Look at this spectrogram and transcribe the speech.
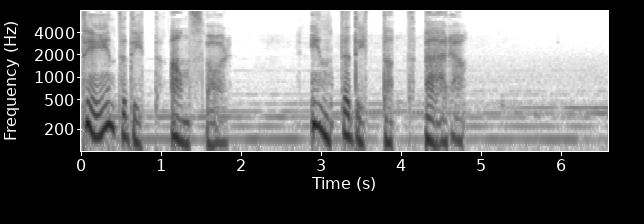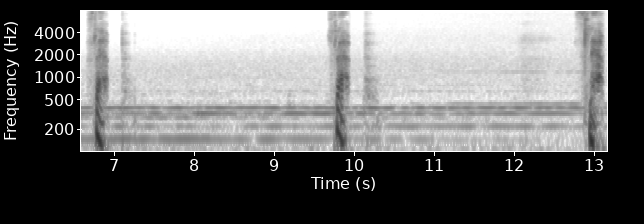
Det är inte ditt ansvar, inte ditt att bära. Släpp. Släpp. Släpp.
